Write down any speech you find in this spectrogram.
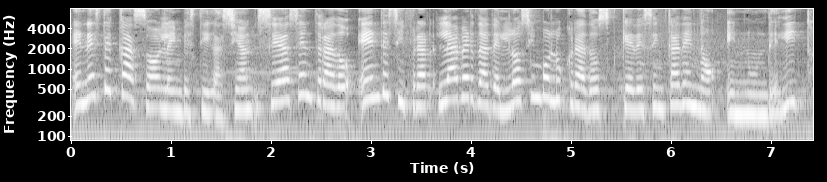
En este caso, la investigación se ha centrado en descifrar la verdad de los involucrados que desencadenó en un delito,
